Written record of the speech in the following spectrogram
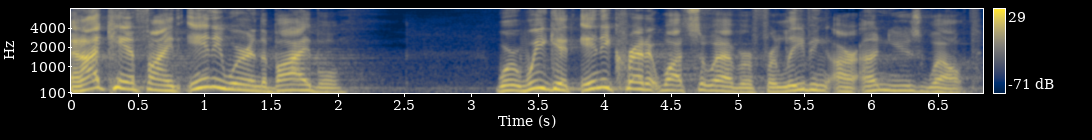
And I can't find anywhere in the Bible where we get any credit whatsoever for leaving our unused wealth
